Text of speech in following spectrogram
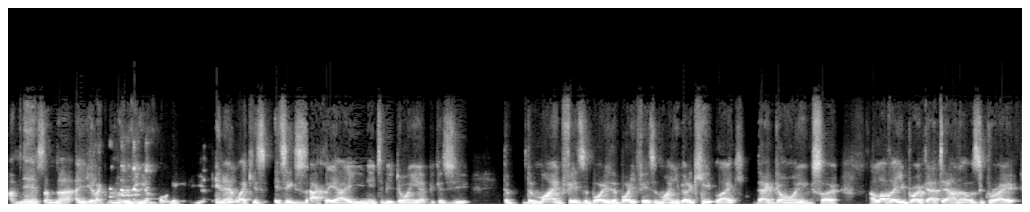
I'm this I'm that and you're like moving your body in it like is is exactly how you need to be doing it because you the the mind feeds the body the body feeds the mind. You've got to keep like that going. So I love that you broke that down. That was great.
